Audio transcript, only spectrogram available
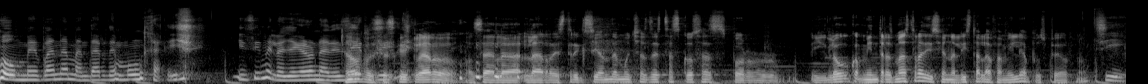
o me van a mandar de monja. Y, y sí me lo llegaron a decir. No, pues es que claro, o sea, la, restricción de muchas de estas cosas por... Y luego, mientras más tradicionalista la familia, pues peor, ¿no? Sí.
